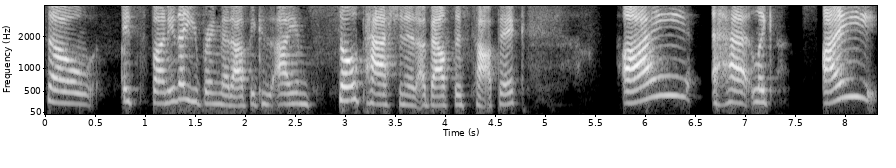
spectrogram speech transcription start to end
so it's funny that you bring that up because I am so passionate about this topic. I had like I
